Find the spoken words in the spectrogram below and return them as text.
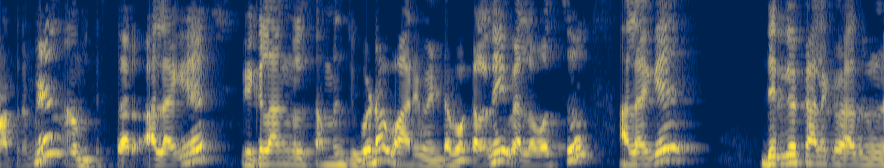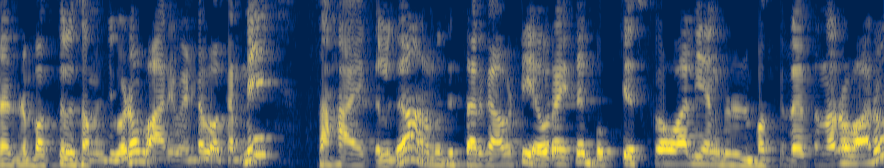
మాత్రమే అనుమతిస్తారు. అలాగే వికలాంగులకు సంబంధించి కూడా వారి వెంట ఒకరిని వెళ్ళవచ్చు. అలాగే దీర్ఘకాలిక వ్యాధులు ఉన్నటువంటి భక్తులకు సంబంధించి కూడా వారి వెంట ఒకరిని సహాయకులుగా అనుమతిస్తారు. కాబట్టి ఎవరైతే బుక్ చేసుకోవాలి అనుకున్న భక్తులు అవుతున్నారో వారు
